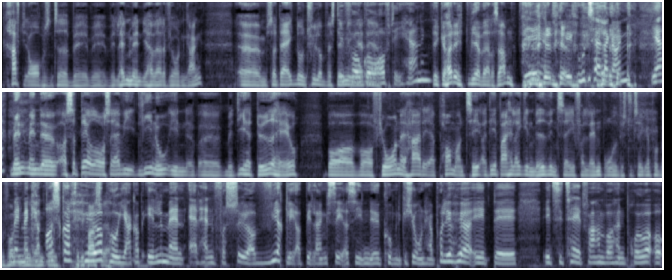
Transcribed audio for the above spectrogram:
kraftigt overrepræsenteret med, med, med landmænd. Jeg har været der 14 gange. Øhm, så der er ikke nogen tvivl om, hvad stemningen er Det foregår ofte i Herning. Det gør det. Vi har været der sammen. Det er et utal af gange, ja. men, men, øh, og så derudover, så er vi lige nu i en, øh, med de her døde have, hvor, hvor fjordene har det af pommeren til, og det er bare heller ikke en medvindsag for landbruget, hvis du tænker på befolkningen. Men man kan også godt høre på Jakob Ellemann, at han forsøger virkelig at balancere sin øh, kommunikation her. Prøv lige at høre et, øh, et citat fra ham, hvor han prøver at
